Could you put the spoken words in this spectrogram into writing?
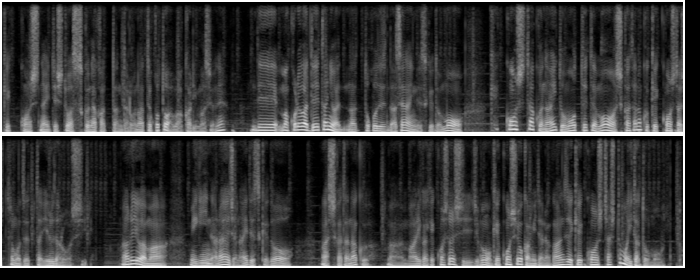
結婚しないって人は少なかったんだろうなってことは分かりますよね。で、まあ、これはデータには納得で出せないんですけども、結婚したくないと思ってても仕方なく結婚した人も絶対いるだろうし、あるいはまあ、右に習えじゃないですけど、まあ仕方なく、まあ周りが結婚してるし、自分も結婚しようかみたいな感じで結婚した人もいたと思うと。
